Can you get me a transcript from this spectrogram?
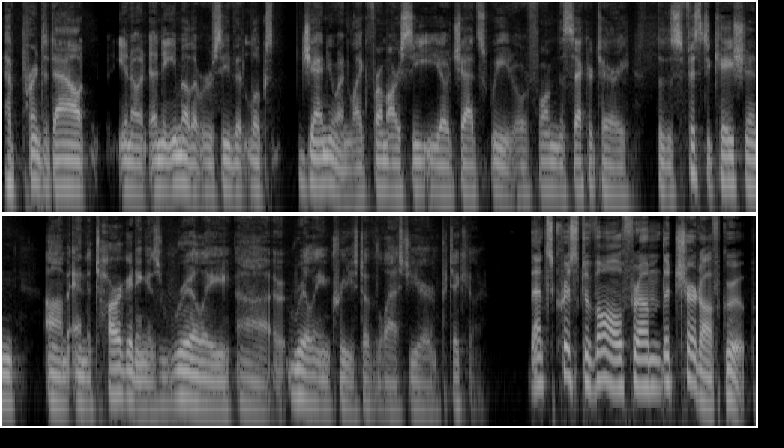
have printed out, you know, an email that we receive that looks genuine, like from our CEO Chad Sweet or from the secretary. So the sophistication um, and the targeting is really, uh, really increased over the last year in particular. That's Chris Duvall from the Chertoff Group.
